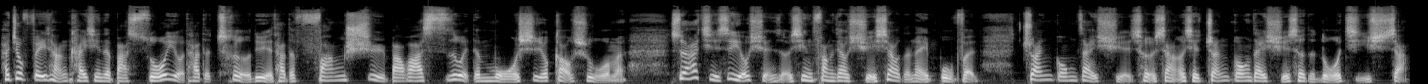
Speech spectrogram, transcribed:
他就非常开心的把所有他的策略、他的方式，包括他思维的模式，就告诉我们。所以他其实是有选择性放掉学校的那一部分，专攻在学测上，而且专攻在学测的逻辑。级上，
